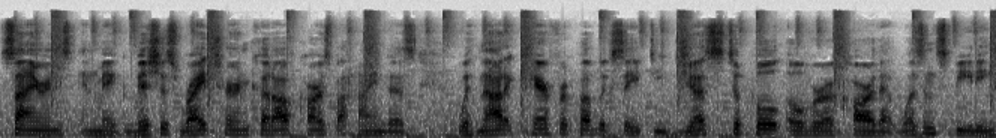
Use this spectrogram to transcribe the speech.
sirens and make vicious right turn cut off cars behind us with not a care for public safety just to pull over a car that wasn't speeding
